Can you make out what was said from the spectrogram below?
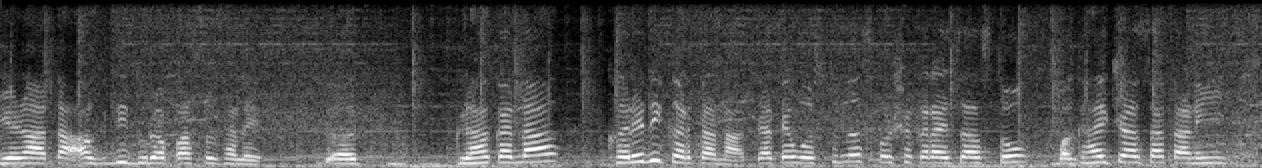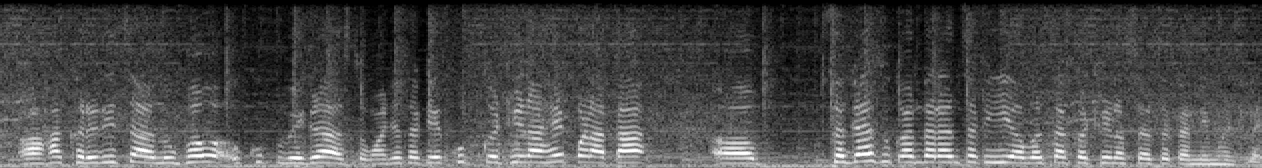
येणं आता अगदी दुरापास्त झालं आहे ग्राहकांना खरेदी करताना त्या त्या वस्तूंना स्पर्श करायचा असतो बघायच्या असतात आणि हा खरेदीचा अनुभव खूप वेगळा असतो. माझ्यासाठी खूप कठीण आहे पण आता सगळ्या दुकानदारांसाठी ही अवस्था कठीण असल्याचं त्यांनी म्हटलंय.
